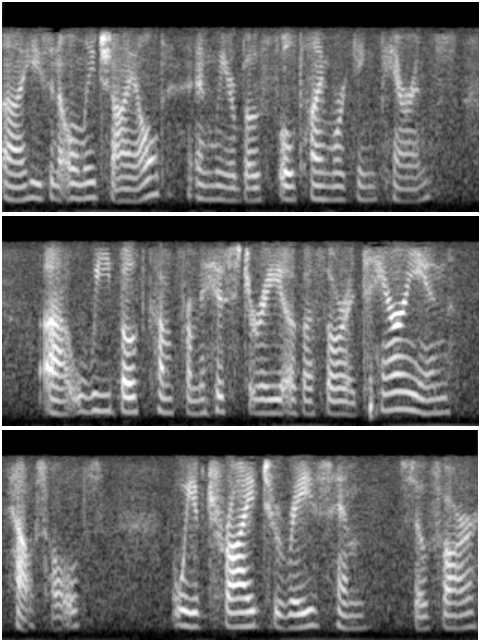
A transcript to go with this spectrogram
Uh, he's an only child, and we are both full-time working parents. Uh, we both come from a history of authoritarian households. We have tried to raise him so far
